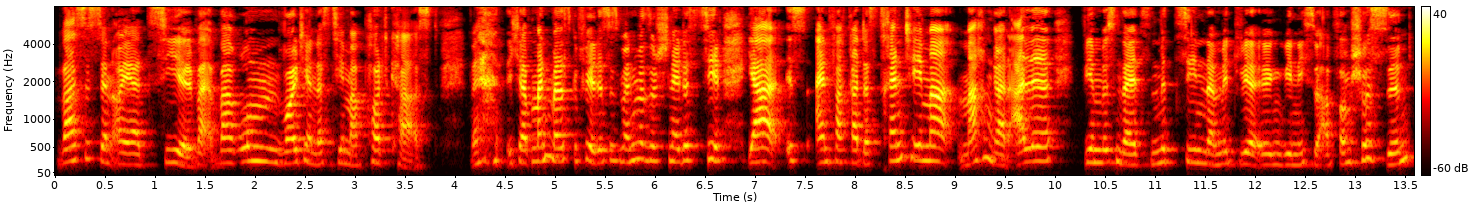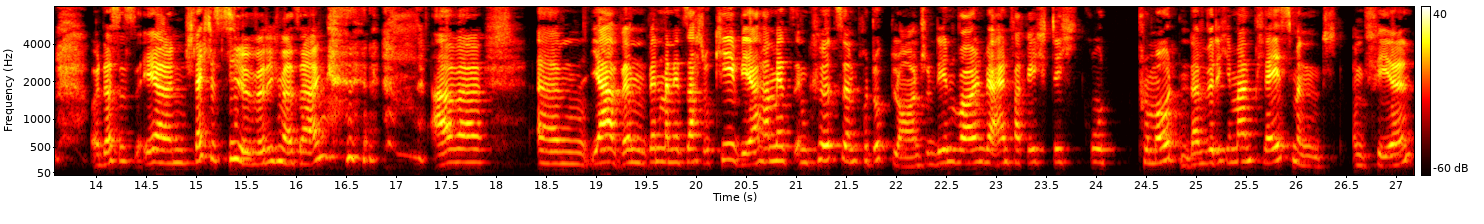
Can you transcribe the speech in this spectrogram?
was ist denn euer Ziel? Warum wollt ihr in das Thema Podcast? Ich habe manchmal das Gefühl, das ist manchmal so schnell das Ziel. Ja, ist einfach gerade das Trendthema, machen gerade alle. Wir müssen da jetzt mitziehen, damit wir irgendwie nicht so ab vom Schuss sind. Und das ist eher ein schlechtes Ziel, würde ich mal sagen. Aber ähm, ja, wenn, wenn man jetzt sagt, okay, wir haben jetzt in Kürze einen Produktlaunch und den wollen wir einfach richtig gut promoten, dann würde ich immer ein Placement empfehlen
